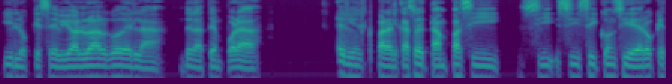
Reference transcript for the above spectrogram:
y lo que se vio a lo largo de la, de la temporada. El, para el caso de Tampa sí, sí, sí, sí considero que,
